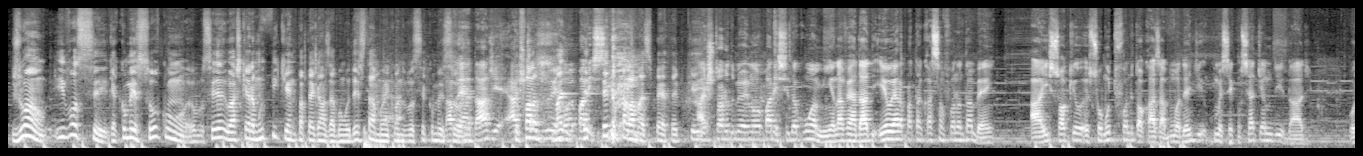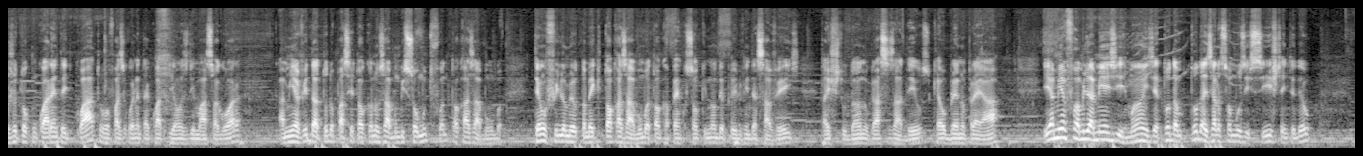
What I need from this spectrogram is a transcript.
João, e você? Que começou com. Você, eu acho que era muito pequeno pra pegar uma zabumba desse tamanho quando você começou. Na né? verdade, a Você história fala, do meu irmão é parecida. tenta falar mais perto aí, porque. A história do meu irmão é parecida com a minha. Na verdade, eu era pra tocar sanfona também. Aí, só que eu, eu sou muito fã de tocar zabumba desde comecei com 7 anos de idade. Hoje eu tô com 44, vou fazer 44 dia 11 de março agora. A minha vida toda eu passei tocando zabumba e sou muito fã de tocar zabumba. Tem um filho meu também que toca zabumba, toca percussão, que não deu pra ele vir dessa vez. Tá estudando, graças a Deus, que é o Breno Preá. E a minha família, minhas irmãs, é toda, todas elas são musicistas, entendeu?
